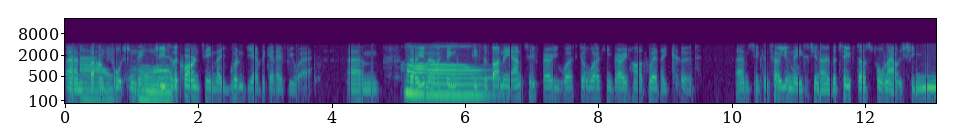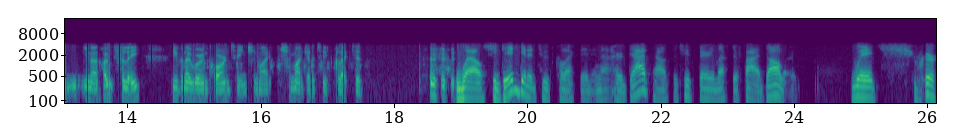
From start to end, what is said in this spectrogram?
um, but unfortunately, can't. due to the quarantine, they wouldn't be able to get everywhere. Um, so you know, I think Easter. Bunny and Tooth Fairy were still working very hard where they could. Um, so you can tell your niece, you know, the tooth does fall out. She, you know, hopefully, even though we're in quarantine, she might she might get a tooth collected. Well, she did get a tooth collected, and at her dad's house, the tooth fairy left her five dollars, which we're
